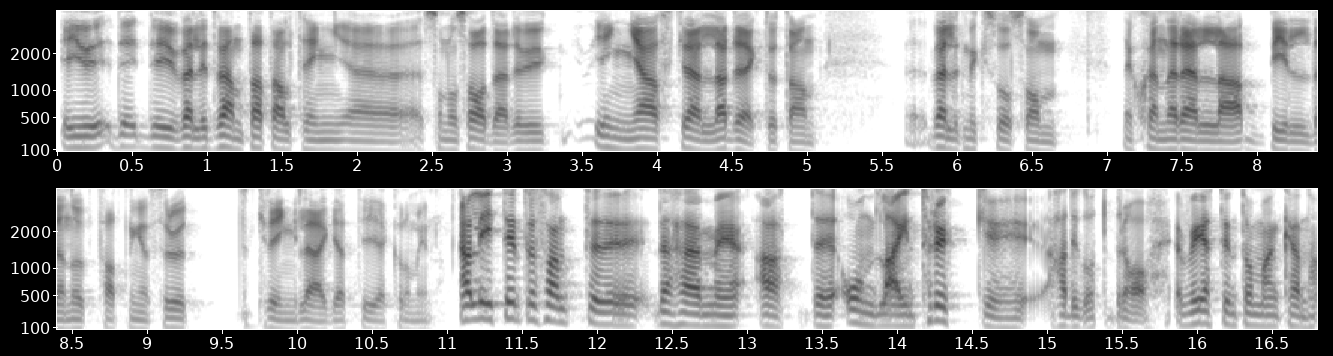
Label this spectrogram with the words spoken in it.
Det är ju, det, det är ju väldigt väntat allting eh, som de sa där. Det är ju inga skrällar direkt utan eh, väldigt mycket så som den generella bilden och uppfattningen ser ut kring läget i ekonomin. Ja, lite intressant eh, det här med att eh, online-tryck eh, hade gått bra. Jag vet inte om man kan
